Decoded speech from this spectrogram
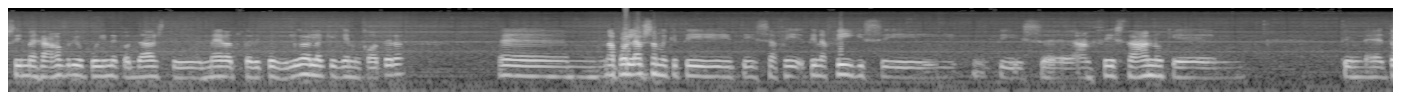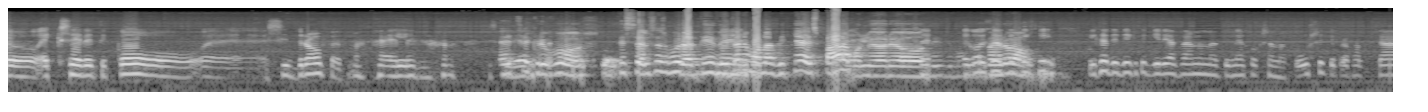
σήμερα αύριο που είναι κοντά στη μέρα του παιδικού βιβλίου, αλλά και γενικότερα ε, απολαύσαμε και τη, την αφήγηση της ε, Ανθής Θάνου και την, ε, το εξαιρετικό ε, συντρόφευμα θα έλεγα. Έτσι ακριβώς. Της Έλσας Μουρατίδου. Ναι, Ήταν ναι. μοναδικές, πάρα ναι, πολύ ωραίο. Ναι. Εγώ είχα την, τύχη, είχα την τύχη την κυρία Θάνου να την έχω ξανακούσει και πραγματικά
